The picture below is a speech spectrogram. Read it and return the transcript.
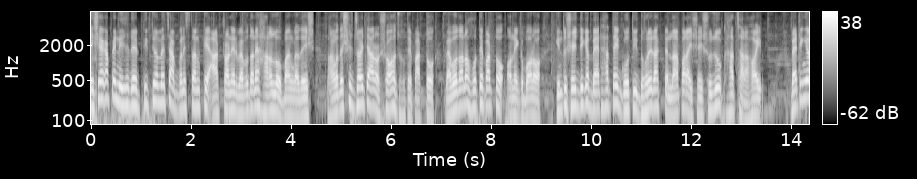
এশিয়া কাপে নিজেদের তৃতীয় ম্যাচে আফগানিস্তানকে আট রানের ব্যবধানে হারালো বাংলাদেশ। বাংলাদেশের জয়টা আরও সহজ হতে পারত, ব্যবধানও হতে পারত অনেক বড়। কিন্তু সেই দিকে ব্যাট হাতে গতি ধরে রাখতে না পারায় সেই সুযোগ হাতছাড়া হয়। ব্যাটিংয়ে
